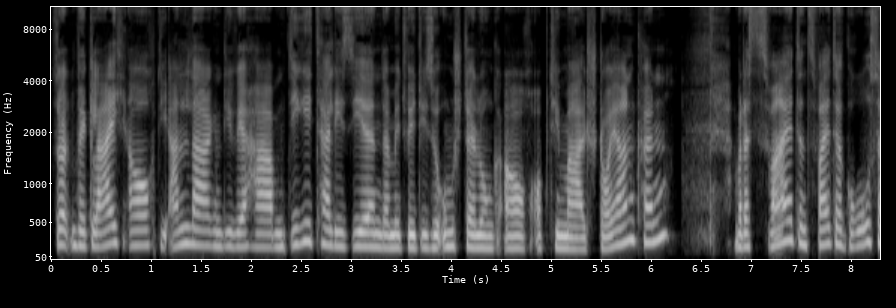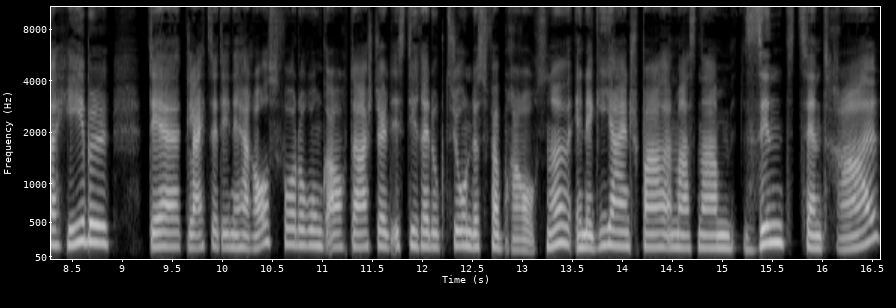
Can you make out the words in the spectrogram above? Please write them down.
sollten wir gleich auch die Anlagen, die wir haben, digitalisieren, damit wir diese Umstellung auch optimal steuern können. Aber das zweite, ein zweiter großer Hebel, der gleichzeitig eine Herausforderung auch darstellt, ist die Reduktion des Verbrauchs. Ne? Energieeinsparmaßnahmen sind zentral.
